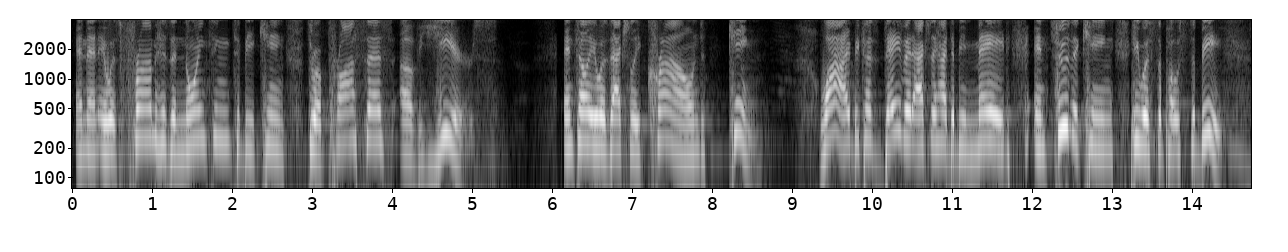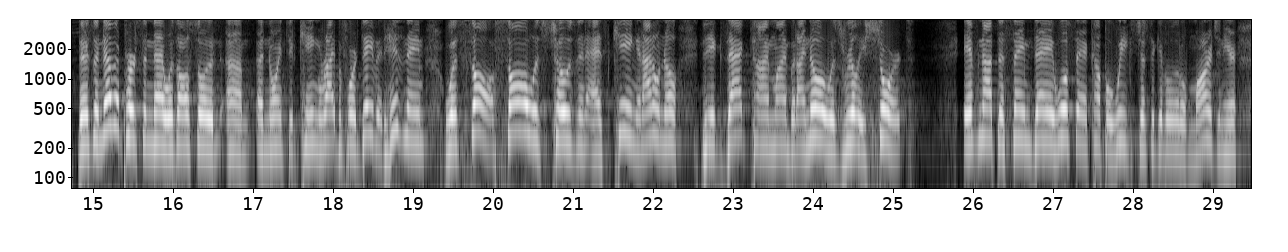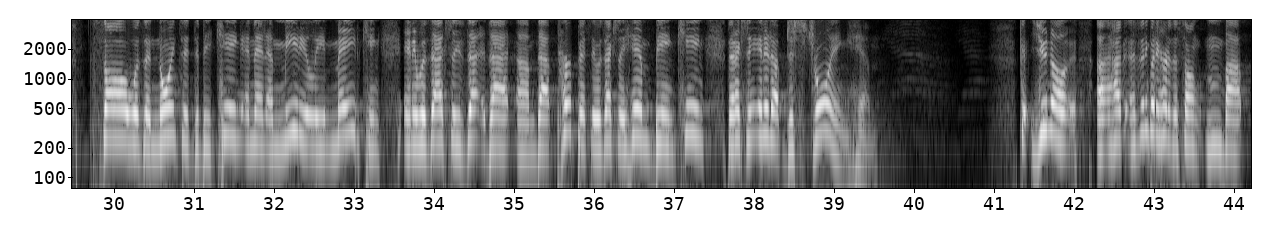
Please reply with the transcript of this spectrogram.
And then it was from his anointing to be king through a process of years until he was actually crowned king. Why? Because David actually had to be made into the king he was supposed to be. There's another person that was also um, anointed king right before David. His name was Saul. Saul was chosen as king, and I don't know the exact timeline, but I know it was really short if not the same day, we'll say a couple weeks just to give a little margin here. Saul was anointed to be king and then immediately made king. And it was actually that, that, um, that purpose, it was actually him being king that actually ended up destroying him. You know, uh, have, has anybody heard of the song MMMBop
